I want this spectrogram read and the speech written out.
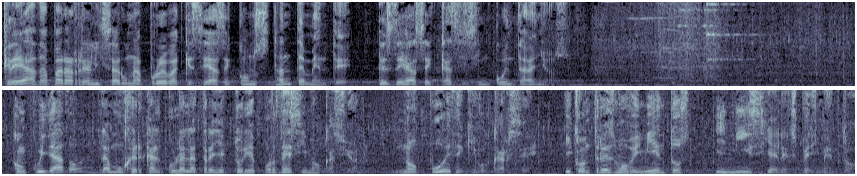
creada para realizar una prueba que se hace constantemente desde hace casi 50 años. Con cuidado, la mujer calcula la trayectoria por décima ocasión. No puede equivocarse. Y con tres movimientos inicia el experimento.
